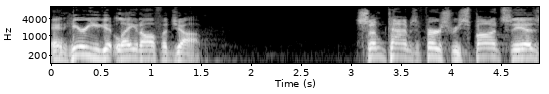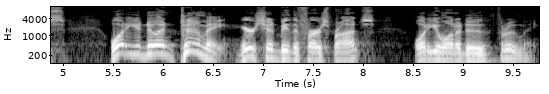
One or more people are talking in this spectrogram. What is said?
and here you get laid off a job. Sometimes the first response is, What are you doing to me? Here should be the first response. What do you want to do through me?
